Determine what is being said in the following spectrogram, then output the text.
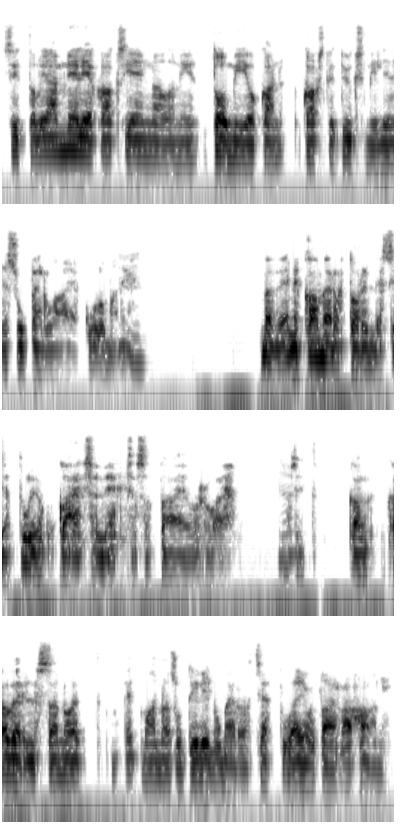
sitten oli M42 Engalla, niin Tomi, joka on 21 millinen superlaaja kulma, niin mm. mä vein ne kameratorille, sieltä tuli joku 800-900 euroa ja no. sitten ka- kaverille sanoi, että, että mä annan sun tilinumero, että sieltä tulee jotain rahaa, niin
